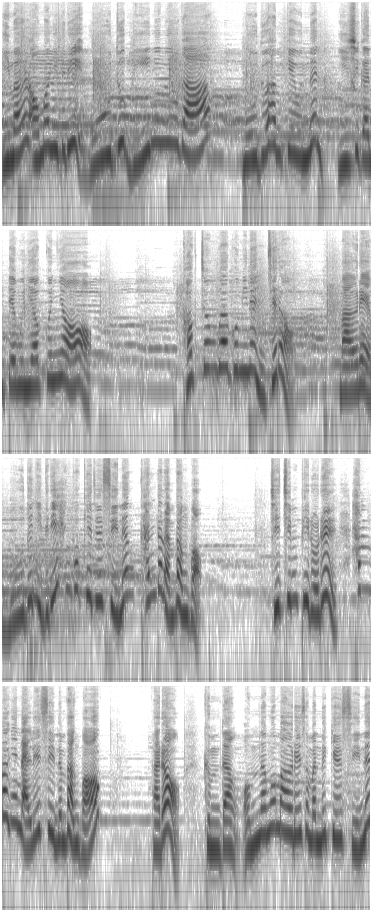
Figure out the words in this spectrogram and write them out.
이 마을 어머니들이 모두 미인인 이유가 모두 함께 웃는 이 시간 때문이었군요. 걱정과 고민은 제로. 마을의 모든 이들이 행복해질 수 있는 간단한 방법. 지친 피로를 한 방에 날릴 수 있는 방법. 바로 금당 엄나무 마을에서만 느낄 수 있는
